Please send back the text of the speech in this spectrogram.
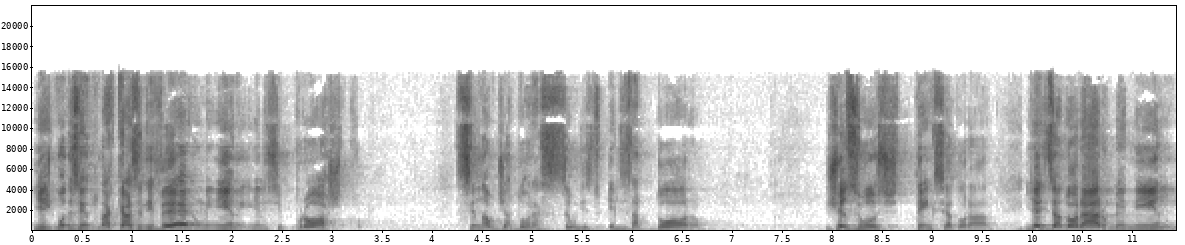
E quando eles entram na casa, ele vê um menino e eles se prostram. Sinal de adoração, eles, eles adoram. Jesus tem que ser adorado. E eles adoraram o menino,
